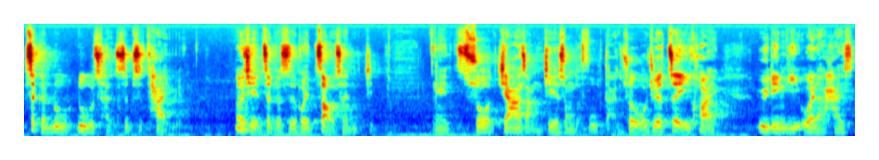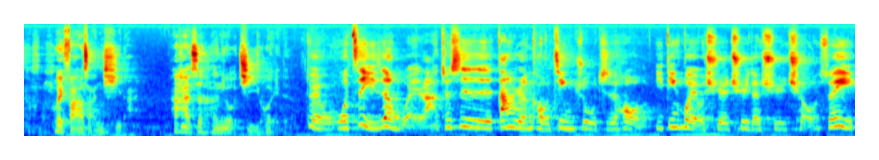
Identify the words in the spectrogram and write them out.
这个路路程是不是太远？而且这个是会造成。诶，所有家长接送的负担，所以我觉得这一块预定地未来还是会发展起来，它还是很有机会的。对，我自己认为啦，就是当人口进驻之后，一定会有学区的需求。所以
